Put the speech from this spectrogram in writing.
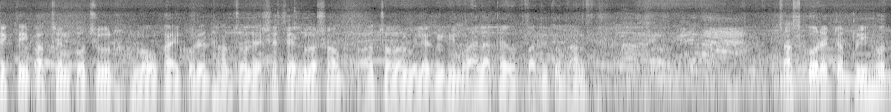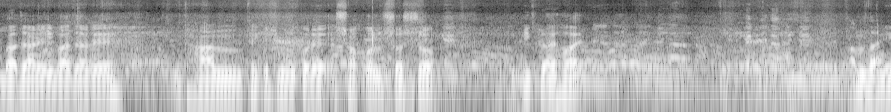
দেখতেই পাচ্ছেন, প্রচুর নৌকায় করে ধান চলে এসেছে। এগুলো সব চলন মিলের বিভিন্ন এলাকায় উৎপাদিত ধান। চাষকর একটা বৃহৎ বাজার। এই বাজারে ধান থেকে শুরু করে সকল শস্য বিক্রয় হয়। আমদানি,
